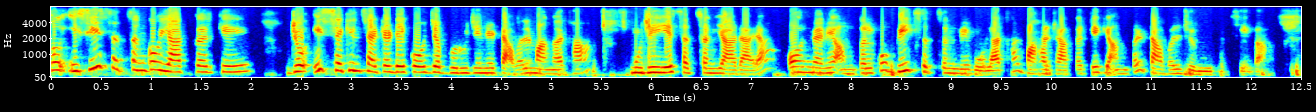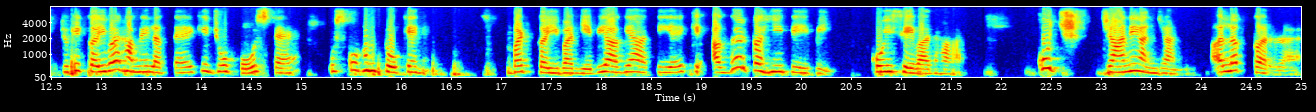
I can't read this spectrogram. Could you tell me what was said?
तो इसी सत्संग को याद करके, जो इस सेकंड सैटरडे को जब गुरुजी ने टावल मांगा था, मुझे ये सत्संग याद आया और मैंने अंकल को बीच सत्संग में बोला था, बाहर जाकर के कि अंकल टावल ज़रूर रखिएगा। क्योंकि कई बार हमें लगता है कि जो होस्ट है, उसको हम टोके नहीं। बट कई बार ये भी आगे आती है कि अगर कहीं पे भी कोई सेवाधार कुछ जाने अनजाने अलग कर रहा है,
